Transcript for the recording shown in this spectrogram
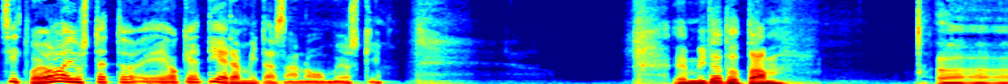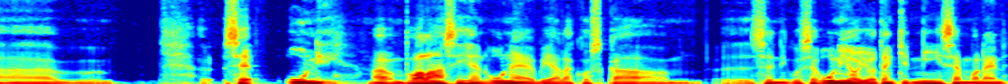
sitten voi olla just, että ei oikein tiedä, mitä sanoo myöskin. Mitä tota, ää, se uni, mä palaan siihen uneen vielä, koska se, niin kuin se uni on jotenkin niin semmoinen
